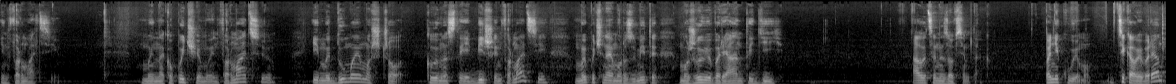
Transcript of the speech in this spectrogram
інформації. Ми накопичуємо інформацію, і ми думаємо, що коли в нас стає більше інформації, ми починаємо розуміти можливі варіанти дій. Але це не зовсім так. Панікуємо. Цікавий варіант.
